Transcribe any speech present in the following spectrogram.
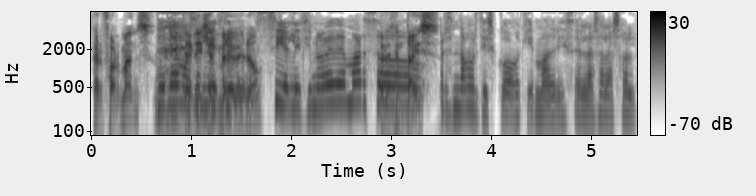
¿Performance? Tenemos Tenéis el en breve, 10 ¿no? Sí, el 19 de marzo ¿Presentáis? presentamos disco aquí en Madrid, en la Sala Sol.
